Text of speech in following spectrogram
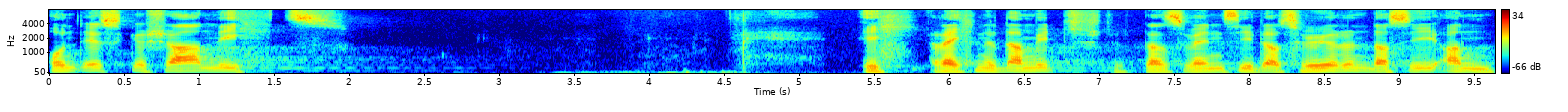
und es geschah nichts. Ich rechne damit, dass wenn Sie das hören, dass Sie an,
